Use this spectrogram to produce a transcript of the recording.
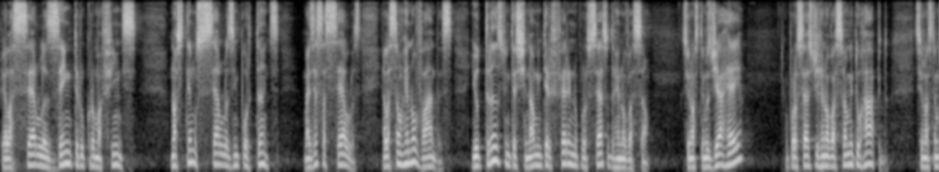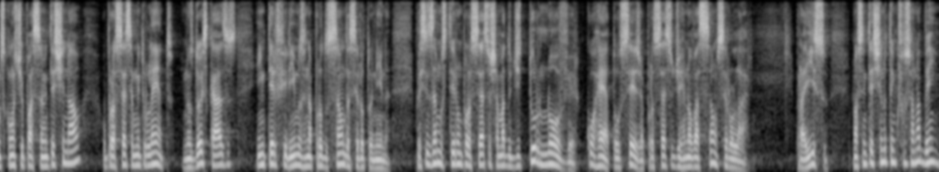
pelas células enterocromafins. Nós temos células importantes, mas essas células, elas são renovadas e o trânsito intestinal interfere no processo da renovação. Se nós temos diarreia, o processo de renovação é muito rápido. Se nós temos constipação intestinal, o processo é muito lento. E nos dois casos, interferimos na produção da serotonina. Precisamos ter um processo chamado de turnover correto, ou seja, processo de renovação celular. Para isso, nosso intestino tem que funcionar bem.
